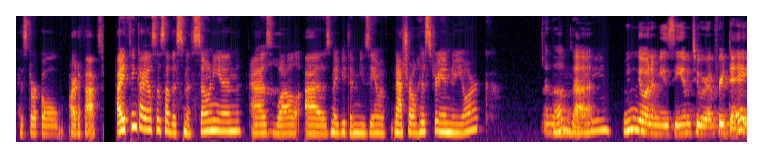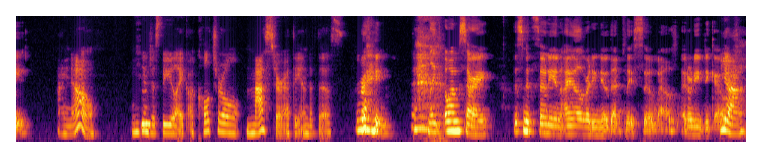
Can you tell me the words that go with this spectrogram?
historical artifacts. I think I also saw the Smithsonian as well as maybe the Museum of Natural History in New York. I love that. We can go on a museum tour every day. I know. You can just be like a cultural master at the end of this. Right. Like, oh, I'm sorry. The Smithsonian, I already know that place so well. I don't need to go. Yeah.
